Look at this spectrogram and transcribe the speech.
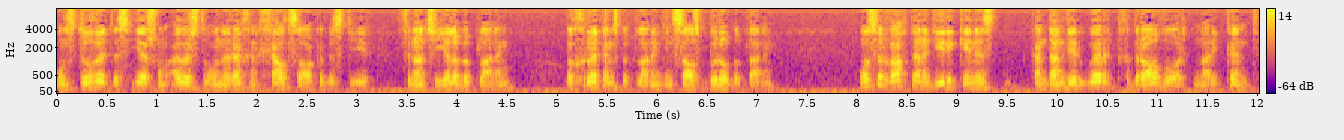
Ons doelwit is eers om ouers te onderrig in geldsaake bestuur, finansiële beplanning, begrotingsbeplanning en selfs boedelbeplanning. Ons verwag dan dat hierdie kennis kan dan weer oorgedra word na die kind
